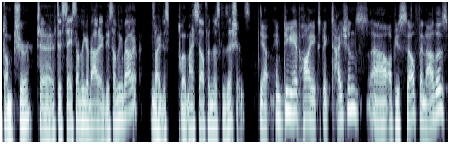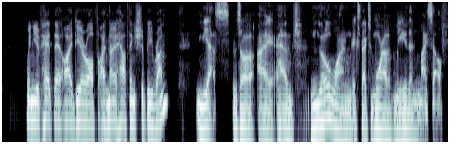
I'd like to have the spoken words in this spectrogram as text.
gumpture to, to say something about it and do something about it. So I just put myself in those positions. Yeah. And do you have high expectations uh, of yourself and others when you've had that idea of, I know how things should be run? Yes. And so I have no one expects more out of me than myself.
